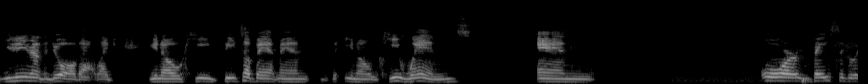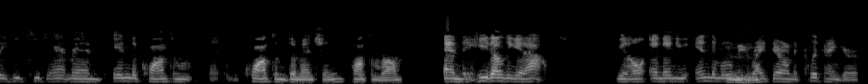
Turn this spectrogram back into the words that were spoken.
you didn't even have to do all that. Like, you know, he beats up Ant Man. You know, he wins, and or basically he keeps Ant Man in the quantum quantum dimension, quantum realm, and he doesn't get out. You know, and then you end the movie Mhm. right there on the cliffhanger,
